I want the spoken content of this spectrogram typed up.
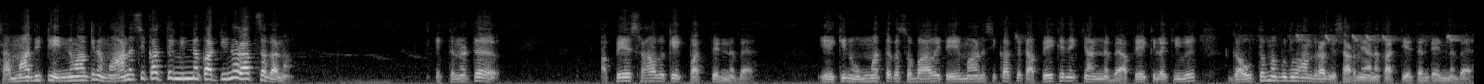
සම්මාදිට්ඨිය ඉන්නවා කියන මානසිකත්වයෙන් ඉන්න කට්ටිය ඉන්න ලක්ෂ ගණන්. එතනට අපේ ශ්‍රාවකෙක්පත් වෙන්න බෑ. ඒකින උම්මත්තක ස්වභාවයට ඒ මානසිකත්වයට අපේ කෙනෙක් යන්න බෑ. අපේ කියලා කිව්වේ ගෞතම බුදුහාමුදුරන්ගේ සරණ යන කට්ටිය එතනට එන්න බෑ.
